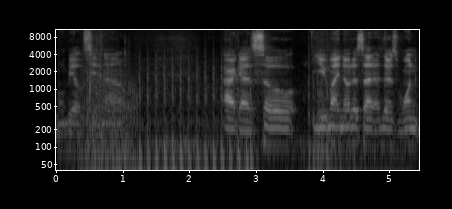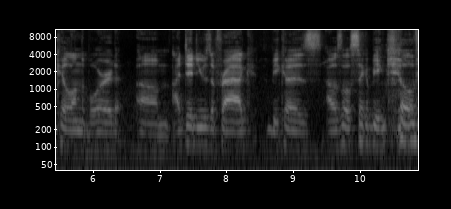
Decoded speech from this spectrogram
Won't be able to see it now. Alright guys, so you might notice that there's one kill on the board. Um, I did use a frag because I was a little sick of being killed.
